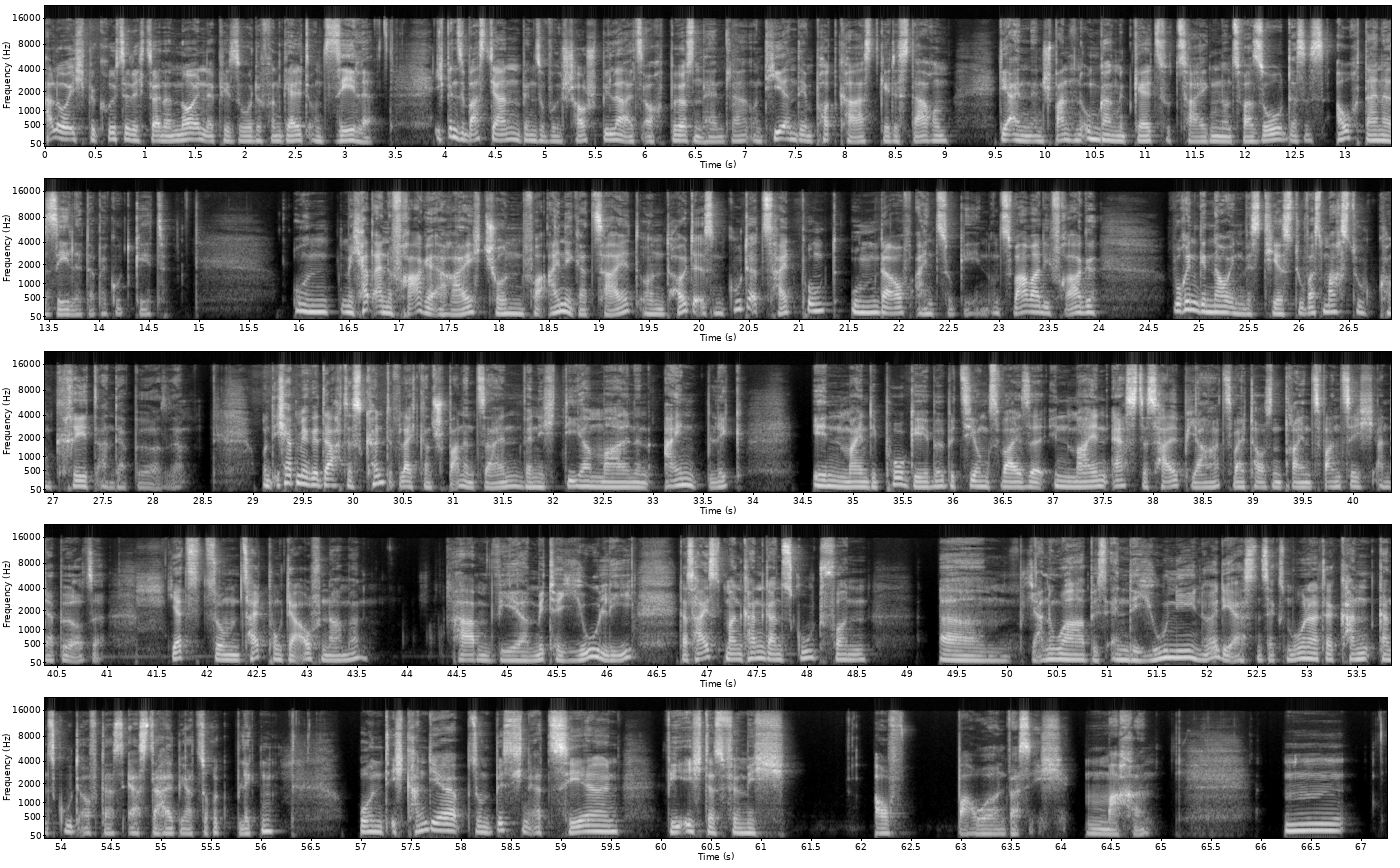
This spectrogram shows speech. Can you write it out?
Hallo, ich begrüße dich zu einer neuen Episode von Geld und Seele. Ich bin Sebastian, bin sowohl Schauspieler als auch Börsenhändler und hier in dem Podcast geht es darum, dir einen entspannten Umgang mit Geld zu zeigen und zwar so, dass es auch deiner Seele dabei gut geht. Und mich hat eine Frage erreicht schon vor einiger Zeit und heute ist ein guter Zeitpunkt, um darauf einzugehen. Und zwar war die Frage, worin genau investierst du? Was machst du konkret an der Börse? Und ich habe mir gedacht, es könnte vielleicht ganz spannend sein, wenn ich dir mal einen Einblick in mein Depot gebe, beziehungsweise in mein erstes Halbjahr 2023 an der Börse. Jetzt zum Zeitpunkt der Aufnahme haben wir Mitte Juli. Das heißt, man kann ganz gut von ähm, Januar bis Ende Juni, ne, die ersten sechs Monate, kann ganz gut auf das erste Halbjahr zurückblicken. Und ich kann dir so ein bisschen erzählen, wie ich das für mich aufbaue und was ich mache. Mm,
